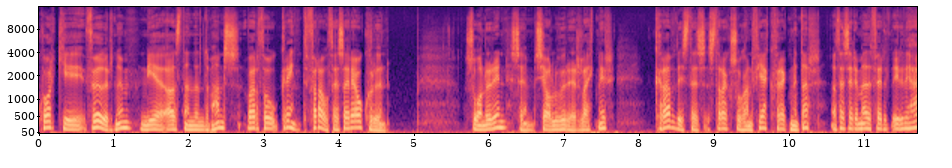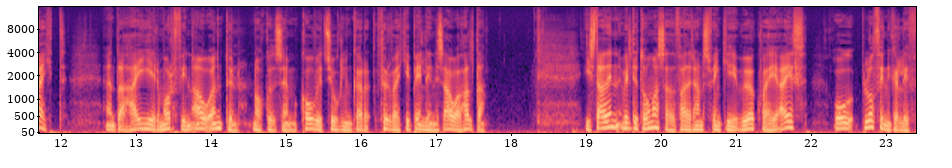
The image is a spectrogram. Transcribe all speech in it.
Kvorki föðurnum, nýja aðstandendum hans, var þó greint frá þessari ákvörðun. Sónurinn, sem sjálfur er læknir, krafðist þess strax og hann fjekk fregnindar að þessari meðferð yrði hægt en það hægir morfín á öndun nokkuð sem COVID-sjúklingar þurfa ekki beinlinis á að halda. Í staðin vildi Tómas að fadir hans fengi vökva í æð og blóðfinningarlif.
